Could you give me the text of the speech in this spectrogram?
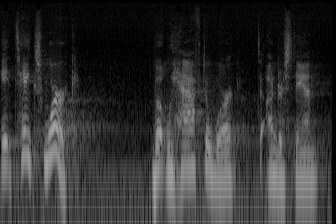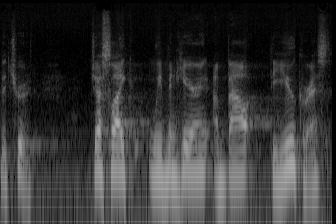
It takes work, but we have to work to understand the truth. Just like we've been hearing about the Eucharist,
